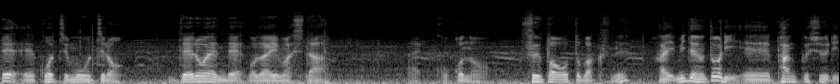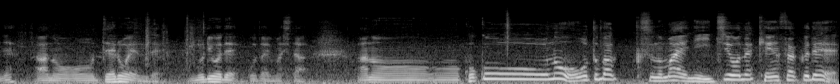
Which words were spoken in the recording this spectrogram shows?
で、えーコーチももちろん0円でございました。はい、ここのスーパーオートバックスね。はい、見ての通り、えーパンク修理ね、あのー0円で、無料でございました。あのーここのオートバックスの前に一応ね、検索で、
